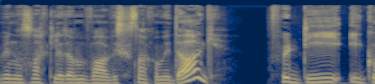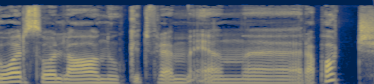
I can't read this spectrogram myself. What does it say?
begynne å snakke litt om hva vi skal snakke om i dag. Fordi i går så la NOKUT frem en rapport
